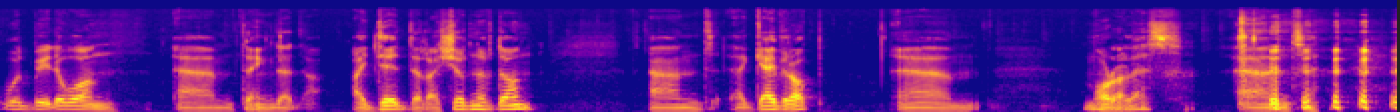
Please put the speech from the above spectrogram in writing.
would be the one um, thing that I did that I shouldn't have done, and I gave it up, um, more or less. And uh,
